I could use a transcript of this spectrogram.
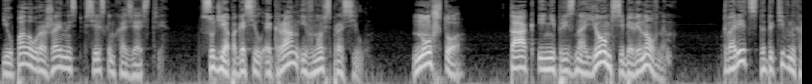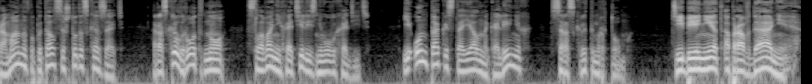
и упала урожайность в сельском хозяйстве. Судья погасил экран и вновь спросил. «Ну что, так и не признаем себя виновным?» Творец детективных романов попытался что-то сказать, раскрыл рот, но слова не хотели из него выходить. И он так и стоял на коленях, с раскрытым ртом. «Тебе нет оправдания,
